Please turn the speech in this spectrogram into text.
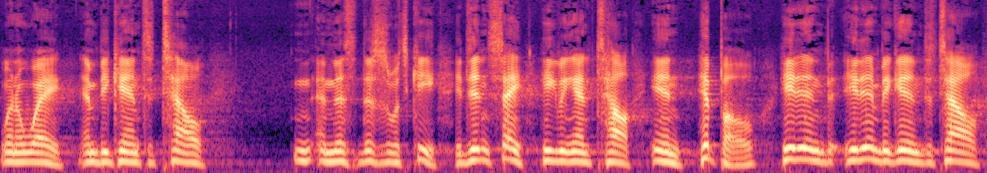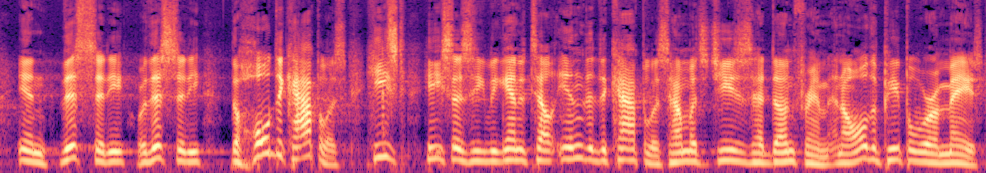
went away and began to tell and this, this is what's key. It didn't say he began to tell in Hippo. He didn't, he didn't begin to tell in this city or this city. The whole Decapolis. He's, he says he began to tell in the Decapolis how much Jesus had done for him, and all the people were amazed.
